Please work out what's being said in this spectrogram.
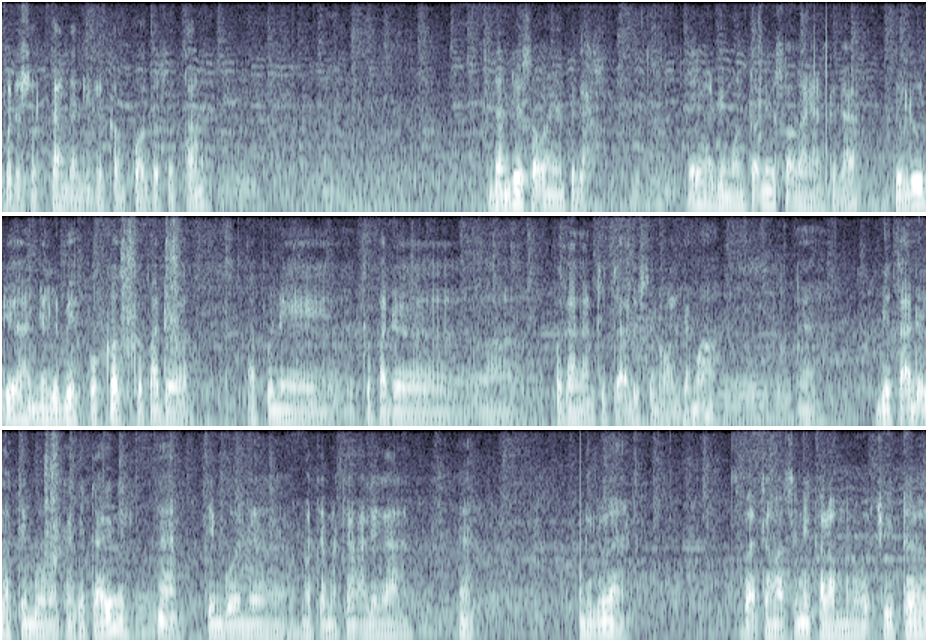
kepada sultan dan juga kaum keluarga sultan. Dan dia seorang yang tegas. Ya, Haji Montok ni seorang yang tegas. Dulu dia hanya lebih fokus kepada apa ni kepada uh, pegangan kita Ahlussunnah wal Jamaah. Ya. Dia tak adalah timbul macam kita hari ni. Ha, timbulnya macam-macam aliran. Ya dulu kan sebab tengok sini kalau menurut cerita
